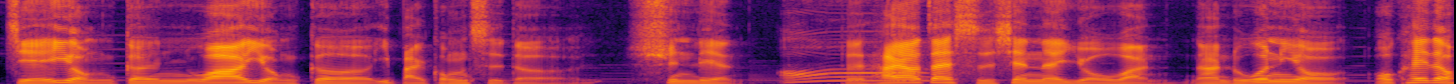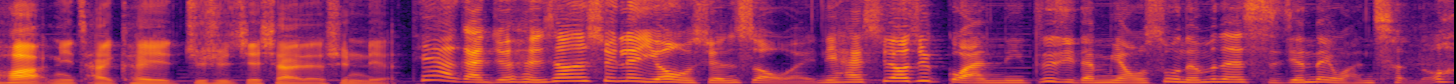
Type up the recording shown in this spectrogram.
蝶泳跟蛙泳各一百公尺的训练哦，对，他要在时限内游玩。那如果你有 OK 的话，你才可以继续接下来的训练。天啊，感觉很像是训练游泳选手哎，你还需要去管你自己的秒数能不能在时间内完成哦。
